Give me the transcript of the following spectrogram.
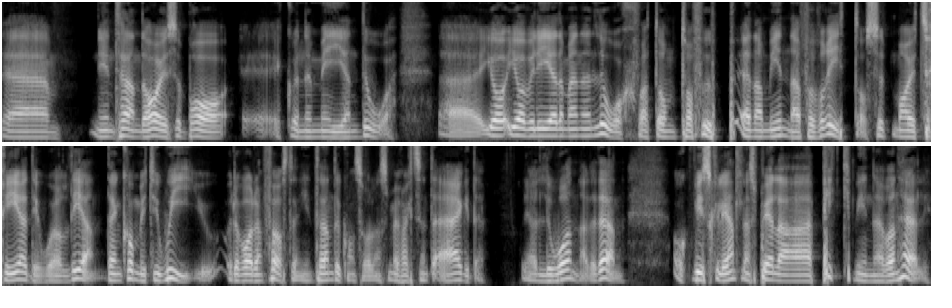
eh, Nintendo har ju så bra eh, ekonomi ändå. Eh, jag, jag vill ge dem en eloge för att de tar upp en av mina favoriter, Super Mario 3D World igen. Den kom ju till Wii U och det var den första Nintendo-konsolen som jag faktiskt inte ägde. Jag lånade den. Och vi skulle egentligen spela Pikmin över en helg.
